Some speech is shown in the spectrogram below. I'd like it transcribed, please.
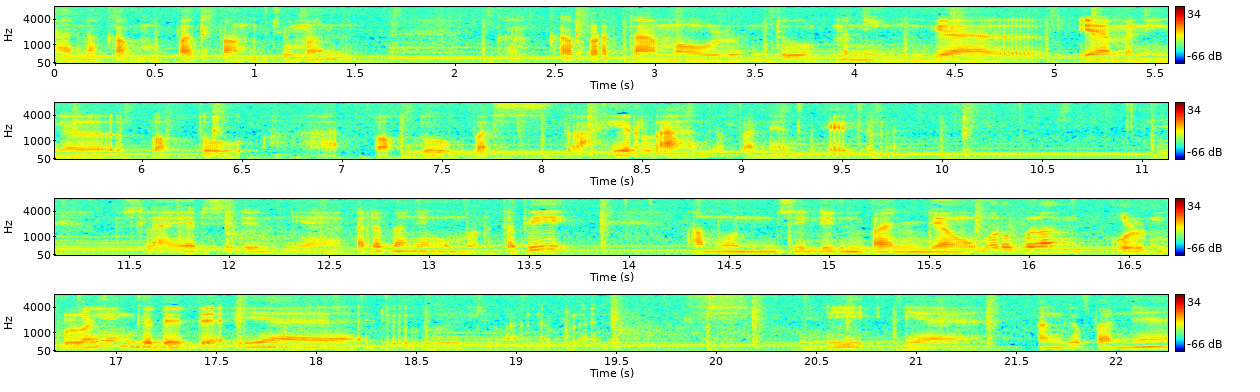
anak keempat pang. Cuman pertama ulun tuh meninggal ya meninggal waktu waktu pas lahir lah anggapannya tuh kayak itu nah pas lahir sidin ya kada panjang umur. Tapi amun sidin panjang umur pulang ulun pulang yang kedada ya aduh cuma ada pulang jadi ya anggapannya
